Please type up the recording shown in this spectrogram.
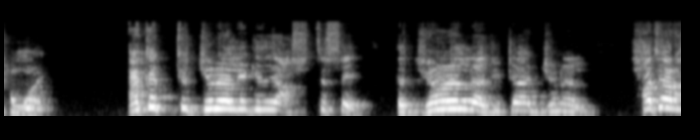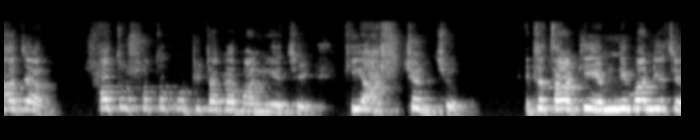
সময় এক একটা জেনারেল এখানে আসতেছে। জেনারেলরা রিটায়ার্ড জেনারেল হাজার হাজার, শত শত কোটি টাকা বানিয়েছে। কি আশ্চর্য! এটা তারা কি এমনি বানিয়েছে?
